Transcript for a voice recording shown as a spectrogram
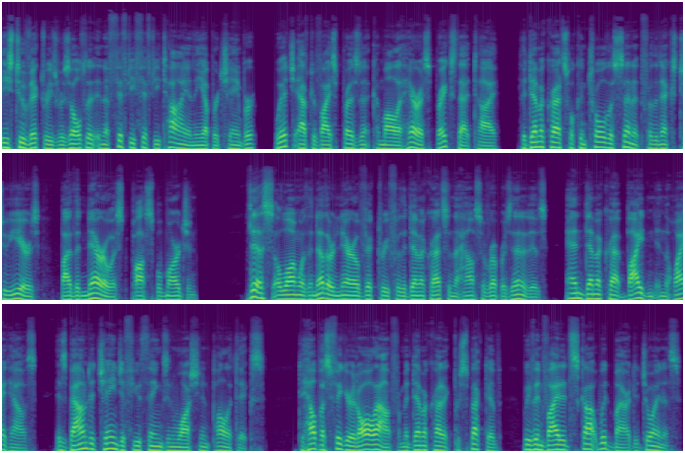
These two victories resulted in a 50 50 tie in the upper chamber, which, after Vice President Kamala Harris breaks that tie, the Democrats will control the Senate for the next two years by the narrowest possible margin. This, along with another narrow victory for the Democrats in the House of Representatives and Democrat Biden in the White House, is bound to change a few things in Washington politics. To help us figure it all out from a Democratic perspective, we've invited Scott Widmeyer to join us.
